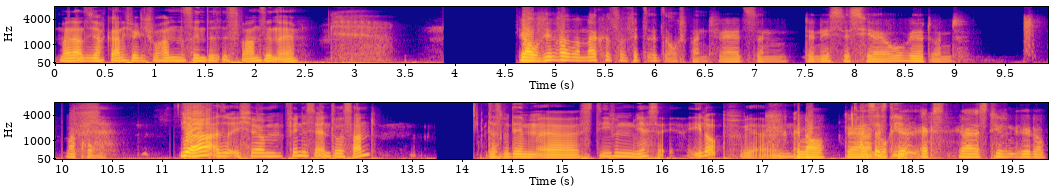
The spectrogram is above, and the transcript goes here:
meiner Ansicht nach gar nicht wirklich vorhanden sind. Das ist Wahnsinn, ey. Ja, auf jeden Fall bei Microsoft wird es jetzt auch spannend, wer jetzt denn der nächste CIO wird und mal gucken. Ja, also ich ähm, finde es sehr interessant das mit dem äh, Steven, wie heißt der? Elop? Wie, ähm, genau, der heißt Nokia, Ex, ja, Steven Elop.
